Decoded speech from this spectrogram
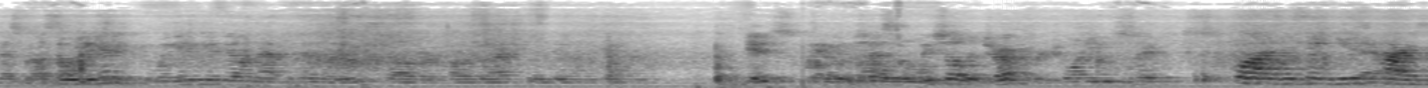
that's what I was. So we get, a- we get a good deal on that, but then the resell of our cars are actually doing good. Yes. Yeah, we sold, we sold a truck for twenty-six. Well, I was gonna say used Yeah. cars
